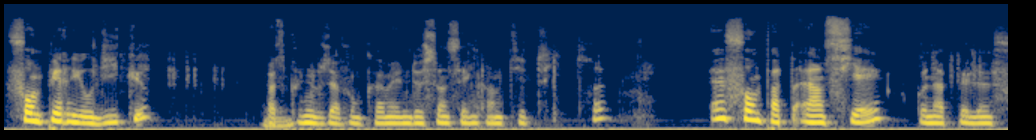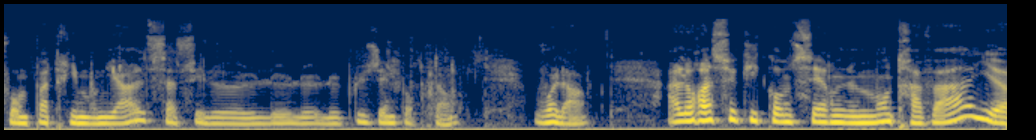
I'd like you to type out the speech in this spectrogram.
Fonds périodique, parce que nous avons quand même 250 titres. Un fonds ancien, qu'on appelle un fonds patrimonial, ça c'est le, plus important. Voilà. Alors, en ce qui concerne mon travail,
